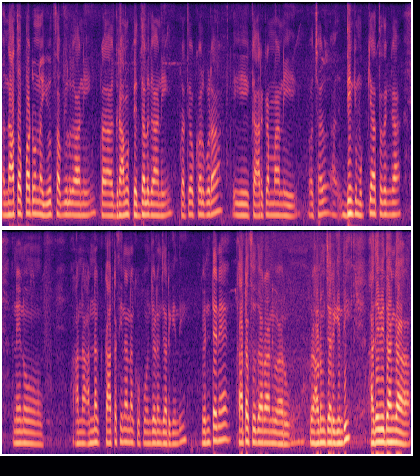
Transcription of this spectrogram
నాతో పాటు ఉన్న యూత్ సభ్యులు కానీ గ్రామ పెద్దలు కానీ ప్రతి ఒక్కరు కూడా ఈ కార్యక్రమాన్ని వచ్చారు. దీనికి ముఖ్య నేను అన్న అన్న కాటసీన నాకు ఫోన్ చేయడం జరిగింది. వెంటనే కాట సుధారాణి వారు రావడం జరిగింది. అదేవిధంగా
